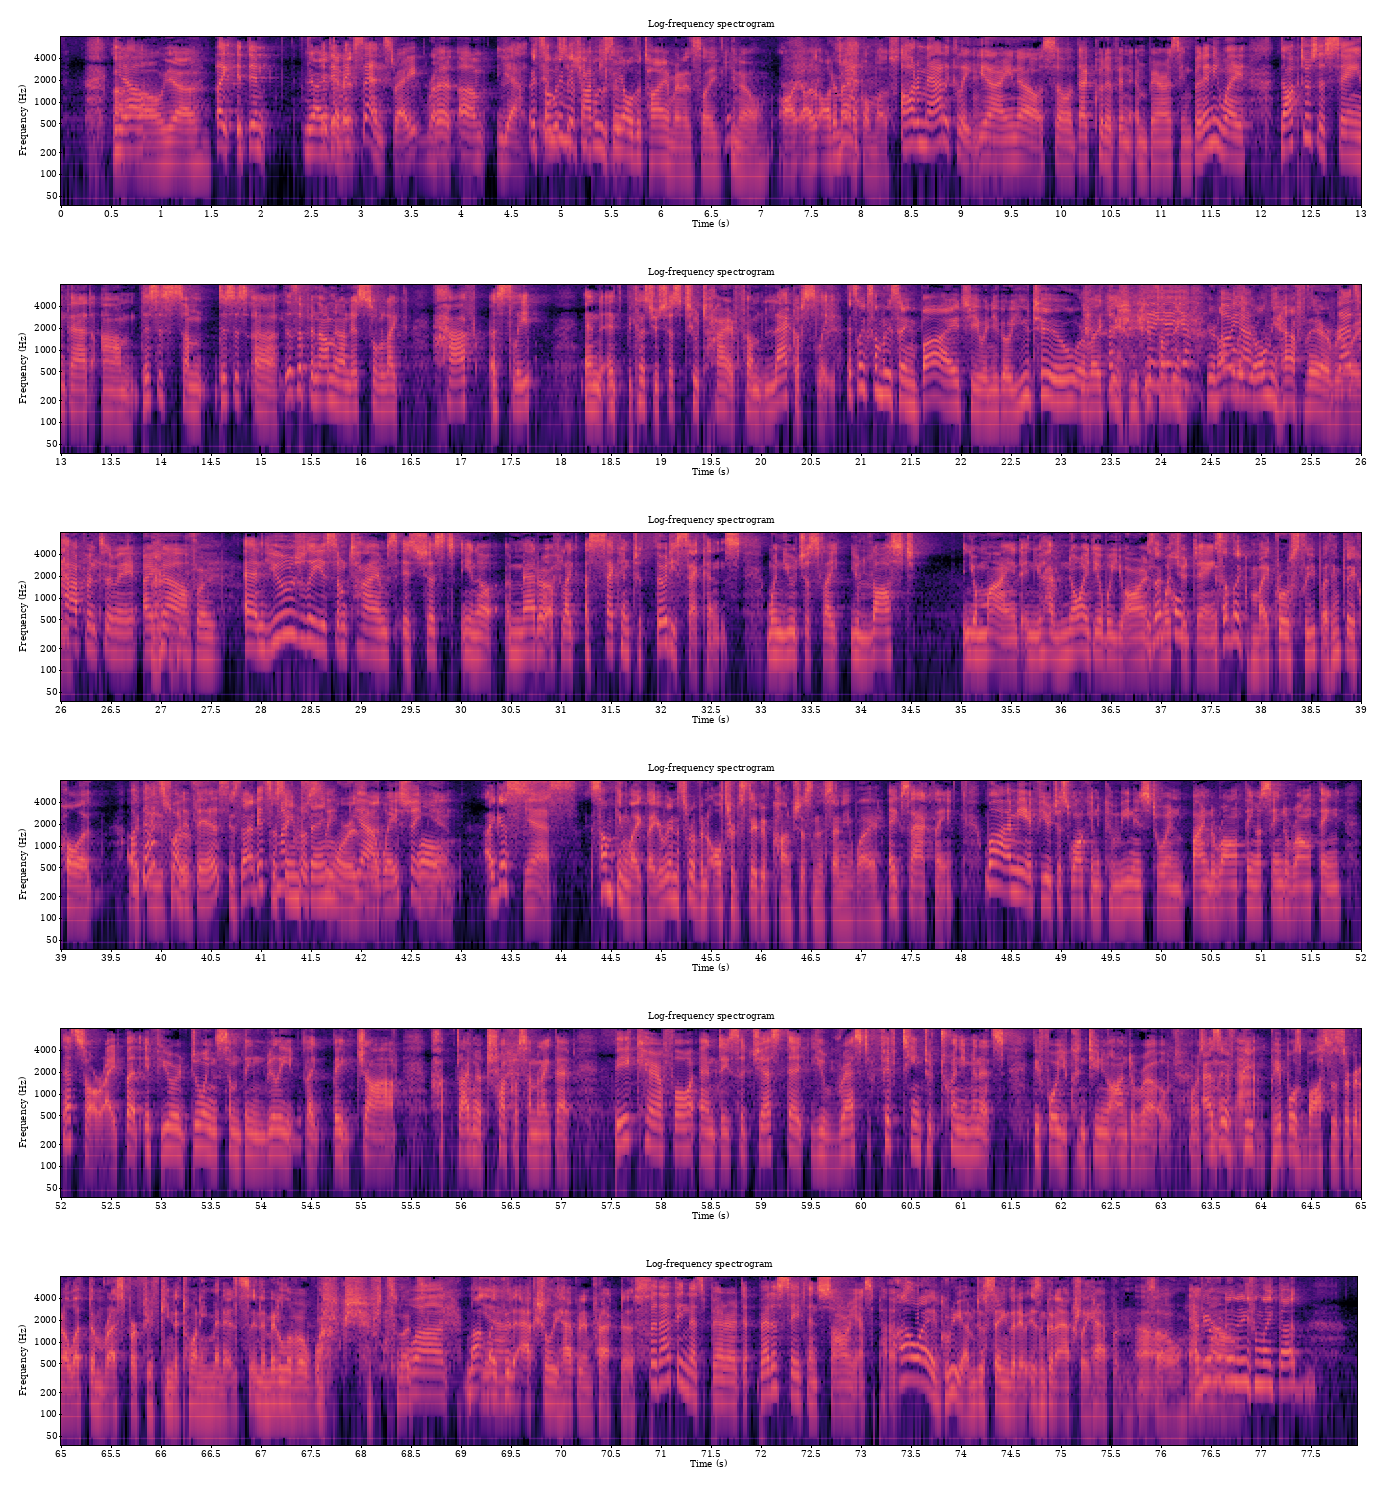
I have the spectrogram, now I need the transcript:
you know, Oh yeah, like it didn't. Yeah, I it didn't make it. sense, right? Right. But um, yeah, it's it was something a that people say all the time, and it's like you know au- au- automatic Yeah, almost. Automatically, yeah, I know. So that could have been embarrassing. But anyway, doctors are saying that um, this is some this is a this is a phenomenon that's sort of like half asleep, and it's because you're just too tired from lack of sleep. It's like somebody saying bye to you, and you go "you too," or like you, yeah, something. yeah. You're not Oh, really, you're only half there. Really, That's happened to me. I know. It's like- and usually, sometimes it's just you know a matter of like a second to thirty seconds when you just like you lost your mind and you have no idea where you are Is and that what called, you're doing. Is that like micro sleep? I think they call it. Oh, like when you that's sort what of- it is. Is that It's the same thing, microsleep. or is Yeah, it? 微睡 Well, 眠. I guess Yes. something like that. You're in sort of an altered state of consciousness anyway. Exactly. Well, I mean, if you just walk in a convenience store and buying the wrong thing or saying the wrong thing, that's all right. But if you're doing something really like big job, h- driving a truck or something like that, be careful. And they suggest that you rest 15 to 20 minutes before you continue on the road As like if that. pe- people's bosses are going to let them rest for 15 to 20 minutes in the middle of a work shift. So Well, not yeah. likely to actually happen in practice. but I think that's better. That better safe than sorry, I suppose. oh, I agree. I'm just saying that it isn't going to actually happen. so, I have you ever done anything like that?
